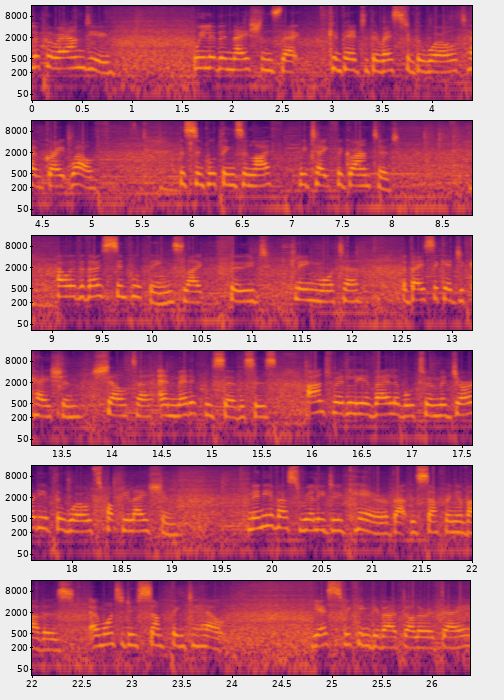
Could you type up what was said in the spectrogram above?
Look around you. We live in nations that, compared to the rest of the world, have great wealth. The simple things in life we take for granted. However, those simple things like food, clean water, a basic education, shelter and medical services aren't readily available to a majority of the world's population. Many of us really do care about the suffering of others and want to do something to help. Yes, we can give our dollar a day,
